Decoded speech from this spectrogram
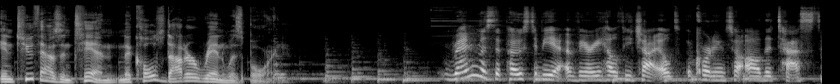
In 2010, Nicole's daughter Ren was born. Ren was supposed to be a very healthy child, according to all the tests.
